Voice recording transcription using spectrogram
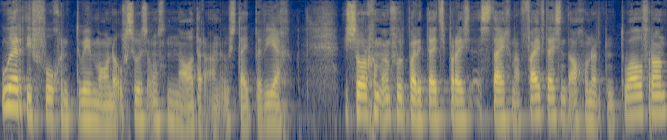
oor die volgende 2 maande of soos ons nader aan oestyd beweeg. Die sorghum invoerpariteitsprys styg na R5812.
